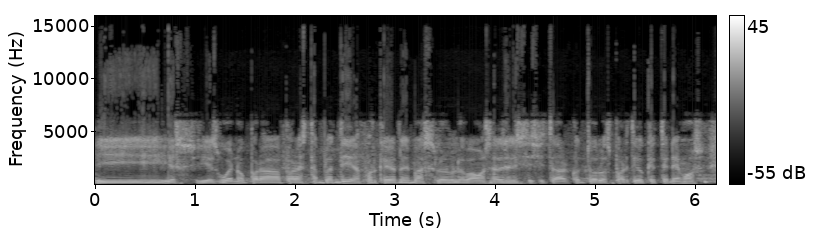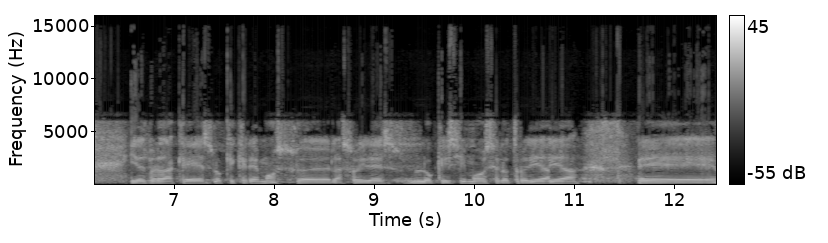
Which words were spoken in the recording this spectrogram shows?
y es, y es bueno para, para esta plantilla porque además lo, lo, vamos a necesitar con todos los partidos que tenemos y es verdad que es lo que queremos, eh, la solidez, lo que hicimos el otro día. Eh,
